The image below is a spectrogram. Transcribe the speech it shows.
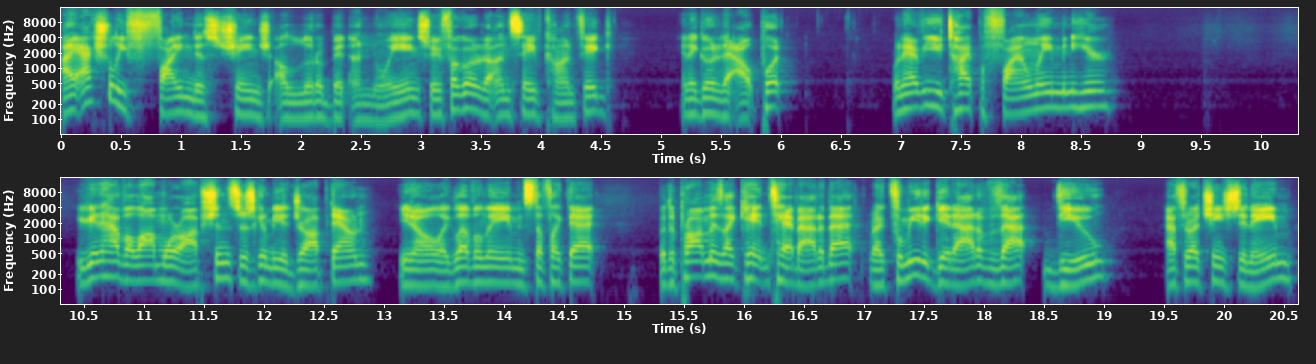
I actually find this change a little bit annoying. So if I go to the unsaved config and I go to the output, whenever you type a file name in here, you're going to have a lot more options. There's going to be a drop down, you know, like level name and stuff like that. But the problem is I can't tab out of that. Like for me to get out of that view after I change the name,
